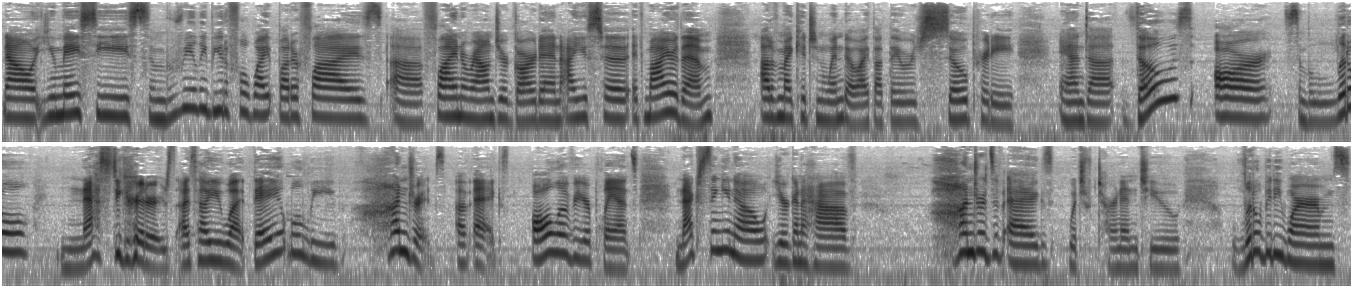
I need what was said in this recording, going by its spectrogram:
Now, you may see some really beautiful white butterflies uh, flying around your garden. I used to admire them out of my kitchen window. I thought they were so pretty. And uh, those are some little nasty critters. I tell you what, they will leave hundreds of eggs all over your plants. Next thing you know, you're gonna have hundreds of eggs, which turn into little bitty worms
